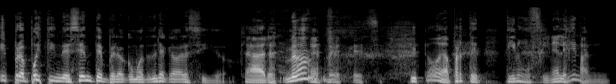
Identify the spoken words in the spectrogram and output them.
Es propuesta indecente, pero como tendría que haber sido. Claro. ¿No? no, aparte tiene un final Tiene- espan-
